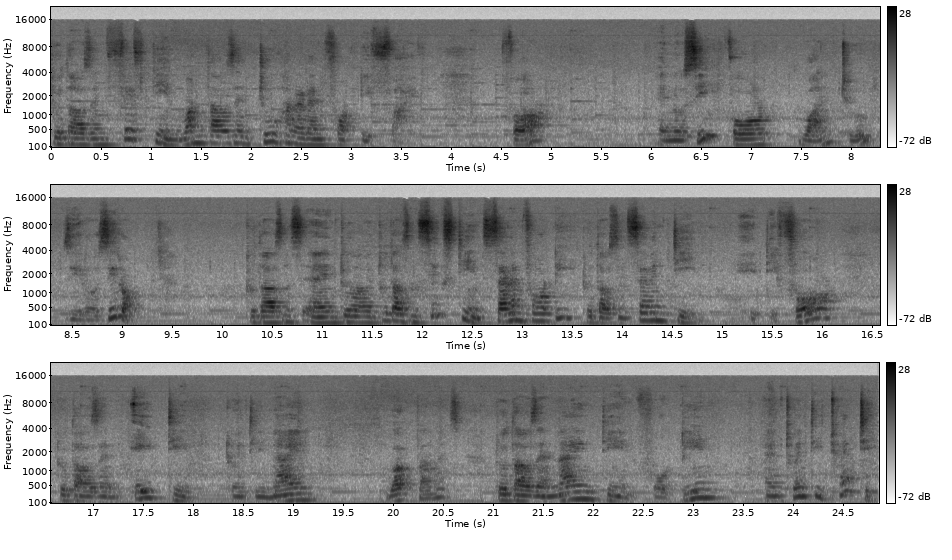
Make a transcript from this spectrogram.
2015 1245 for NOC 41200 2000, uh, in 2016 740 2017 84 2018 29 work permits 2019 14 and 2020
